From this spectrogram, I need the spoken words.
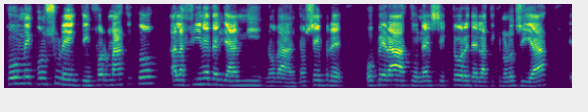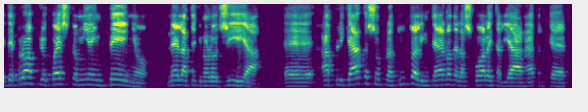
come consulente informatico alla fine degli anni 90. Ho sempre operato nel settore della tecnologia ed è proprio questo mio impegno nella tecnologia eh, applicata soprattutto all'interno della scuola italiana, perché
